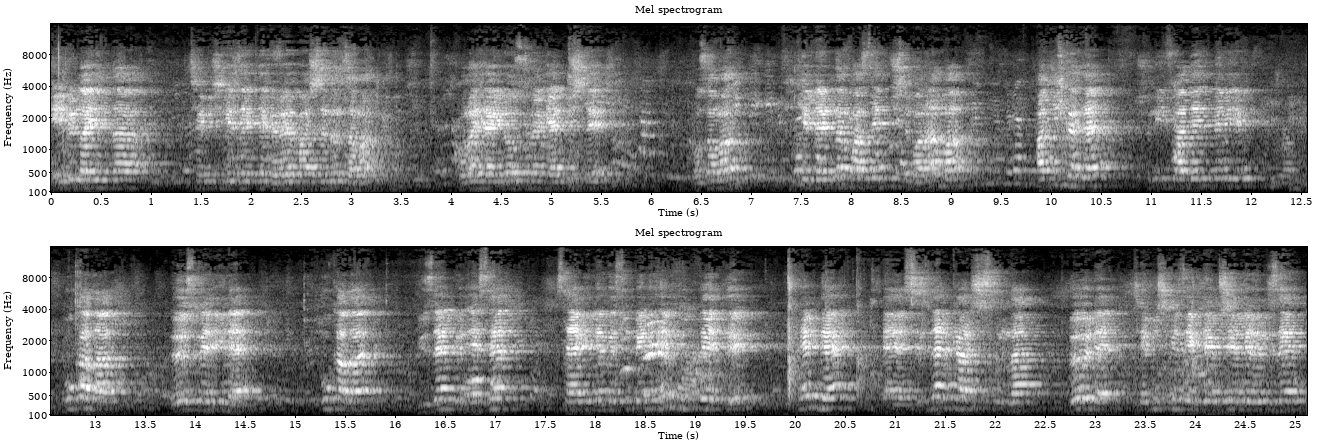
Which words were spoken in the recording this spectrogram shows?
Eylül ayında Sevinç Gezek'te görev şunu ifade etmeliyim. Bu kadar özveriyle, bu kadar güzel bir eser sergilemesi beni hem mutlu etti hem de e, sizler karşısında böyle Çemiş Gezek hemşerilerimize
